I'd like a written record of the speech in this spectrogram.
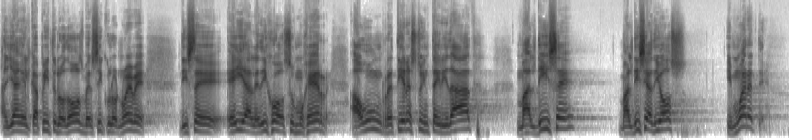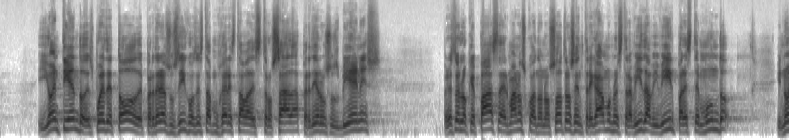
allá en el capítulo 2, versículo 9, dice, ella le dijo a su mujer, aún retienes tu integridad, maldice, maldice a Dios y muérete. Y yo entiendo, después de todo, de perder a sus hijos, esta mujer estaba destrozada, perdieron sus bienes. Pero esto es lo que pasa, hermanos, cuando nosotros entregamos nuestra vida a vivir para este mundo y no,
